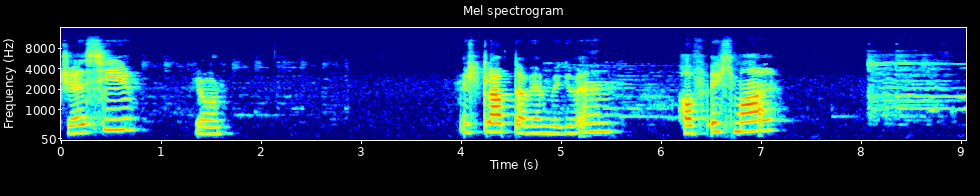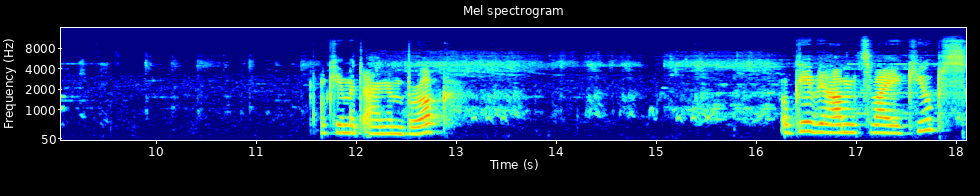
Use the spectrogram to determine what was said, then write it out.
Jesse. Ja. Ich glaube, da werden wir gewinnen. Hoffe ich mal. Okay, mit einem Brock. Okay, wir haben zwei Cubes.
